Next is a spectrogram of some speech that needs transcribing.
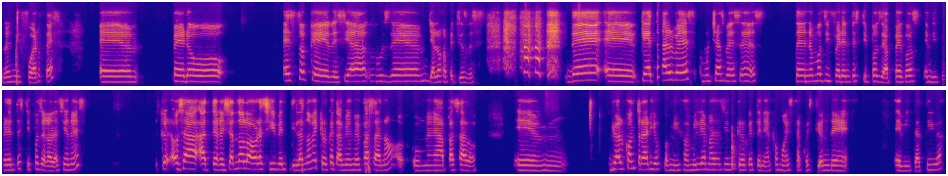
no es mi fuerte, eh, pero esto que decía de, ya lo repetí dos veces, de eh, que tal vez muchas veces tenemos diferentes tipos de apegos en diferentes tipos de relaciones. O sea, aterrizándolo ahora sí, ventilándome, creo que también me pasa, ¿no? O, me ha pasado. Em, yo al contrario, con mi familia más bien creo que tenía como esta cuestión de evitativa,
